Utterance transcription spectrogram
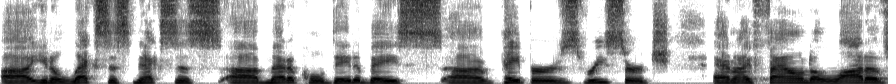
uh, you know, LexisNexis uh, medical database uh, papers research, and I found a lot of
